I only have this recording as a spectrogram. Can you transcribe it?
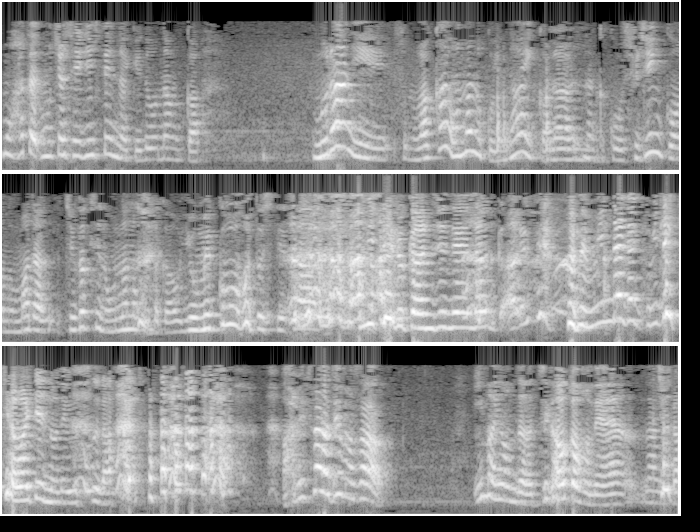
もうはたもちろん成人してんだけど、なんか、村にその若い女の子いないから、うん。なんかこう主人公のまだ中学生の女の子とかを嫁候補としてさ 見てる感じね。なんかあれってね みんなが見て嫌われてんのねうっすら。あれさでもさ今読んだら違うかもね。ちょっと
